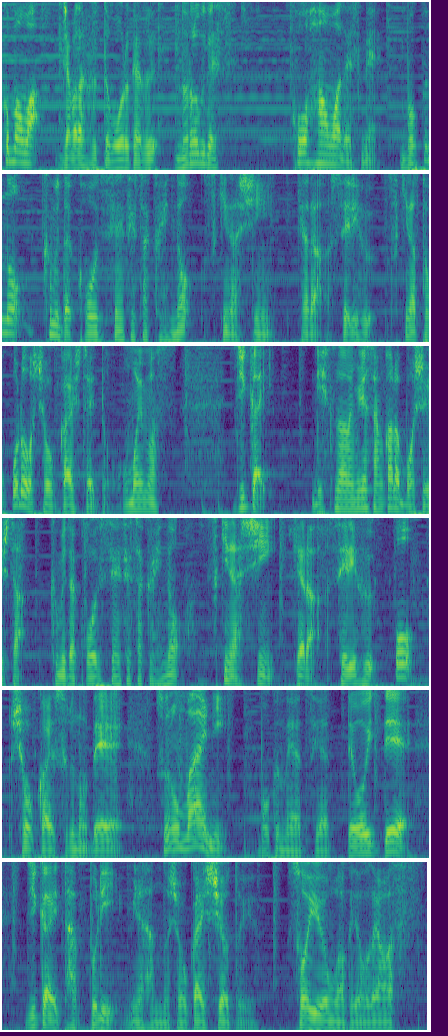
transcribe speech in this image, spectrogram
こんばんは、ジャパタフットボールクラブ、ノロブです。後半はですね、僕の組田浩二先生作品の好きなシーン、キャラ、セリフ、好きなところを紹介したいと思います。次回、リスナーの皆さんから募集した組田浩二先生作品の好きなシーン、キャラ、セリフを紹介するので、その前に僕のやつやっておいて、次回たっぷり皆さんの紹介しようという、そういう思惑でございます。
